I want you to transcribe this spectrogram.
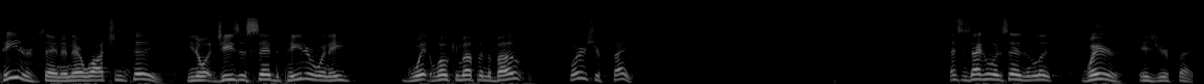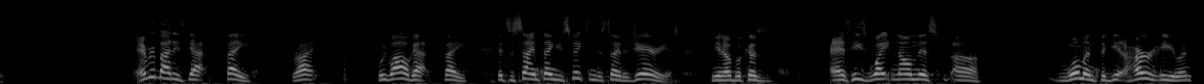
Peter's standing there watching too. You know what Jesus said to Peter when he went and woke him up in the boat? Where's your faith? That's exactly what it says in Luke. Where is your faith? Everybody's got faith, right? We've all got faith. It's the same thing he's fixing to say to Jairus, you know, because as he's waiting on this uh, woman to get her healing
